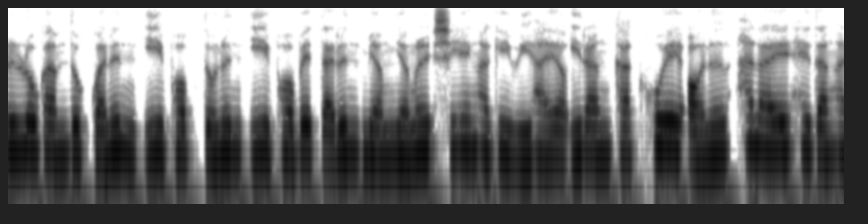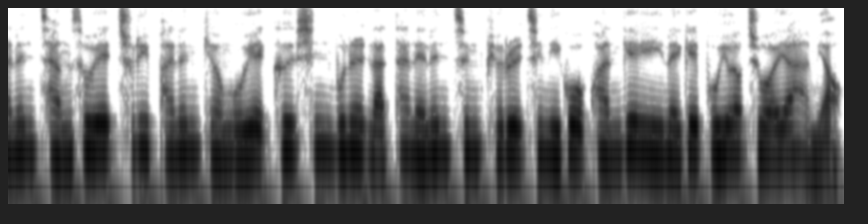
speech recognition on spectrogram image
근로감독관은 이 법 또는 이 법에 따른 명령을 시행하기 위하여 이랑 각 호의 어느 하나에 해당하는 장소에 출입하는 경우에 그 신분을 나타내는 증표를 지니고 관계인에게 보여주어야 하며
